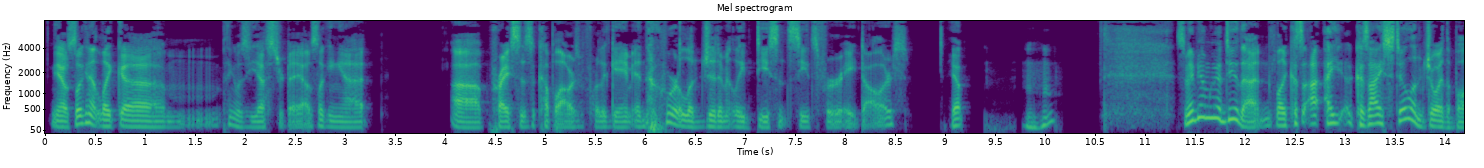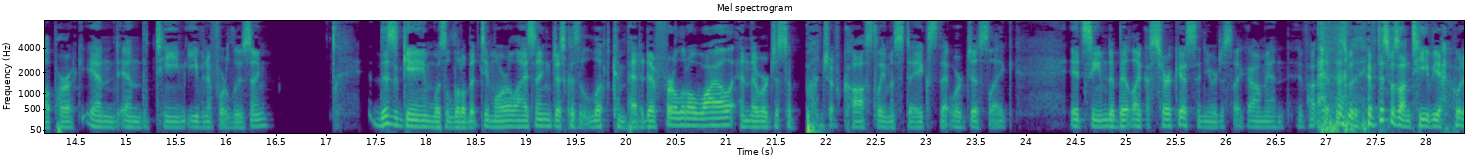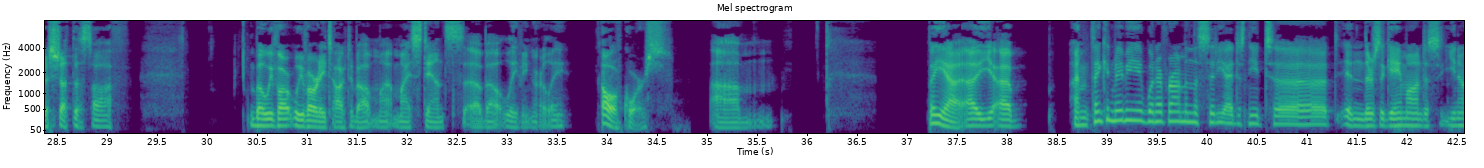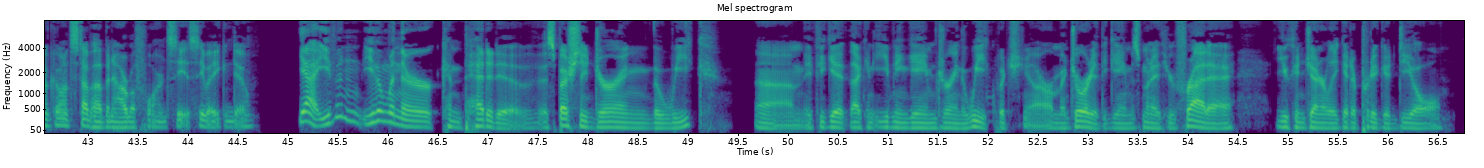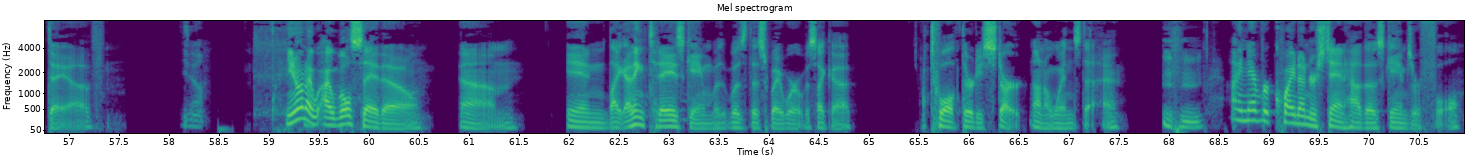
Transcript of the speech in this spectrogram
Yeah, I was looking at like um, I think it was yesterday. I was looking at uh, prices a couple hours before the game, and there were legitimately decent seats for eight dollars. Yep. Mm-hmm. So maybe I'm going to do that, like, because I because I, I still enjoy the ballpark and and the team, even if we're losing. This game was a little bit demoralizing just because it looked competitive for a little while, and there were just a bunch of costly mistakes that were just like it seemed a bit like a circus, and you were just like, "Oh man, if, if this was if this was on TV, I would have shut this off." But we've we've already talked about my, my stance about leaving early. Oh, of course. Um, but yeah, uh, yeah, uh, I'm thinking maybe whenever I'm in the city, I just need to, and there's a game on, just you know, go on StubHub an hour before and see see what you can do. Yeah, even even when they're competitive, especially during the week, um, if you get like an evening game during the week, which you know, our majority of the games Monday through Friday, you can generally get a pretty good deal day of. Yeah. You know what I, I will say though, um, in like I think today's game was was this way where it was like a twelve thirty start on a Wednesday. Mm-hmm. I never quite understand how those games are full.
